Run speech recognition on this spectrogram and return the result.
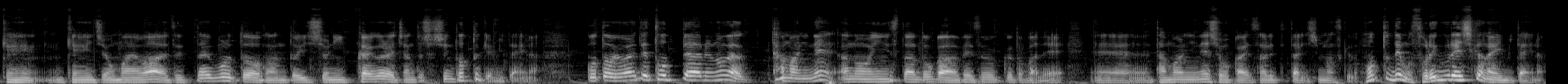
健一お前は絶対ボルトさんと一緒に1回ぐらいちゃんと写真撮っとけみたいな。ことを言われて撮ってあるのがたまにねあのインスタとかフェイスブックとかで、えー、たまにね紹介されてたりしますけど本当でもそれぐらいしかないみたいな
